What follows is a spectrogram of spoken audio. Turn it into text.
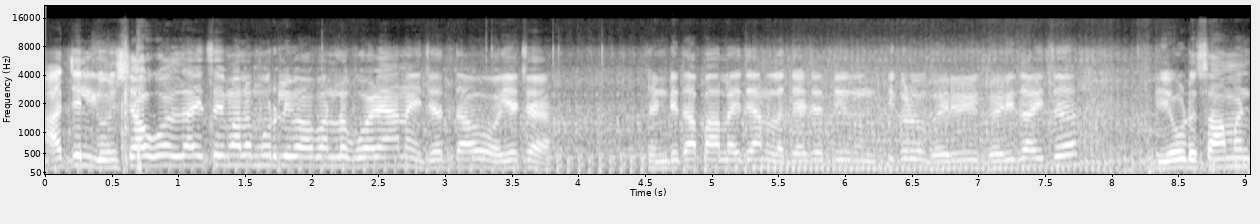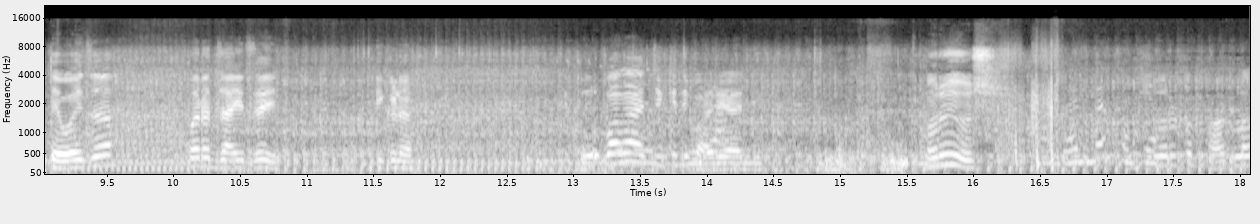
आजेल घेऊन शावगाव जायचंय मला मुरली बाबांना गोळ्या आणायच्या दाव याच्या. थंडी ताप आलाय त्यांना त्याच्यात ते- तिकडं घरी घरी जायचं. एवढं सामान ठेवायचं परत जायचंय तिकडं. तूर बघा आजी किती भारी आली. योश शर्ट फाटलं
